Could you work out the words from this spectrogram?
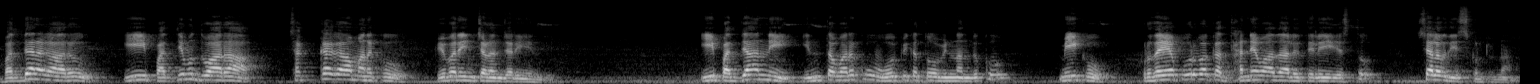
బద్దెన గారు ఈ పద్యము ద్వారా చక్కగా మనకు వివరించడం జరిగింది. ఈ పద్యాన్ని ఇంతవరకు ఓపికతో విన్నందుకు మీకు హృదయపూర్వక ధన్యవాదాలు తెలియజేస్తూ సెలవు తీసుకుంటున్నాను.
